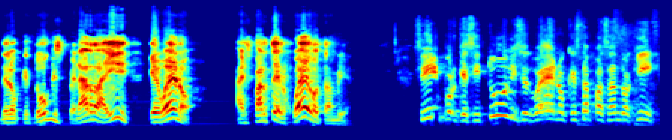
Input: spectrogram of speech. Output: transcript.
de lo que tuvo que esperar Raí. Que bueno, es parte del juego también. Sí, porque si tú dices, bueno, ¿qué está pasando aquí?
